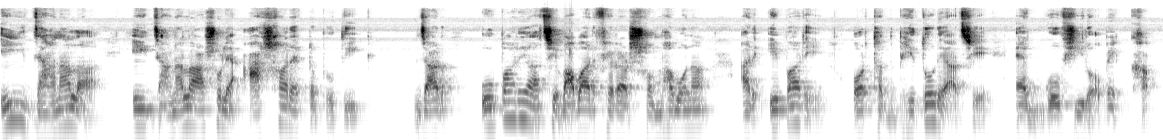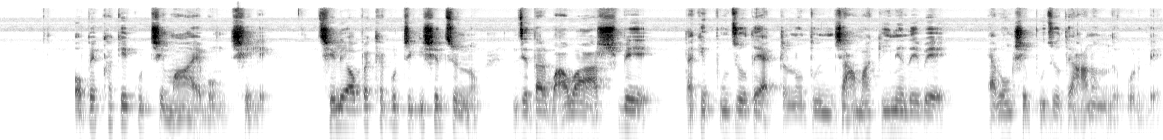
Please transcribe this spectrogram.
এই জানালা এই জানালা আসলে আশার একটা প্রতীক, যার ওপারে আছে বাবার ফেরার সম্ভাবনা, আর এপারে, অর্থাৎ ভেতরে আছে এক গভীর অপেক্ষা। অপেক্ষাকে করছে মা এবং ছেলে? ছেলে অপেক্ষা করছে কিসের জন্য? যে তার বাবা আসবে, তাকে পুজোতে একটা নতুন জামা কিনে দেবে এবং সে পুজোতে আনন্দ করবে।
